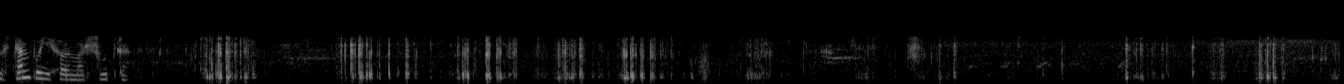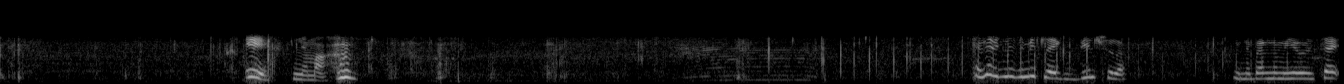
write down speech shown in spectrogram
Ось там поїхала маршрутка. І нема. Я навіть не замітила, як збільшила. І, напевно, моє лице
